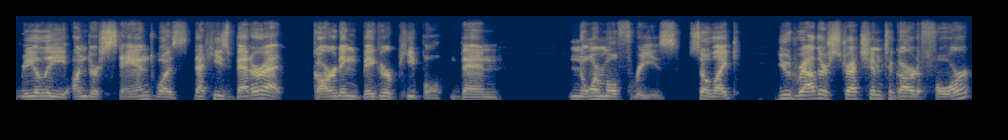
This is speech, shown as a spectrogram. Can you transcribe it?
really understand was that he's better at guarding bigger people than normal threes. So like you'd rather stretch him to guard a four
